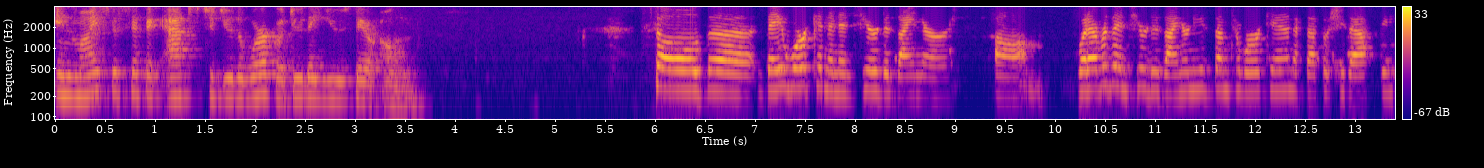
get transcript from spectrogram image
in my specific apps to do the work or do they use their own? So the they work in an interior designer's um, whatever the interior designer needs them to work in, if that's what she's asking,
